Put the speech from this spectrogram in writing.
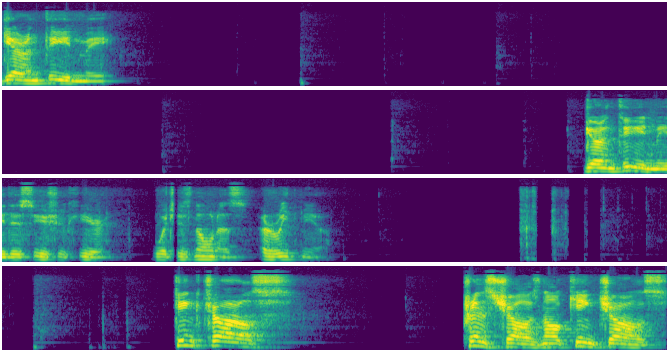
guaranteed me guaranteeing me this issue here, which is known as arrhythmia. King Charles, Prince Charles, now King Charles,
